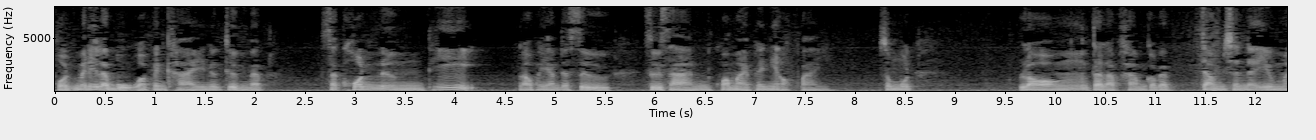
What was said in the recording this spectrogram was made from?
คนไม่ได้ระบุว่าเป็นใครนึกถึงแบบสักคนหนึ่งที่เราพยายามจะสื่อ สื่อสารความหมายเพลงนี้ออกไป สมมุติร้องแต่ละคำก็แบบจำฉันได้อยู่ไหม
